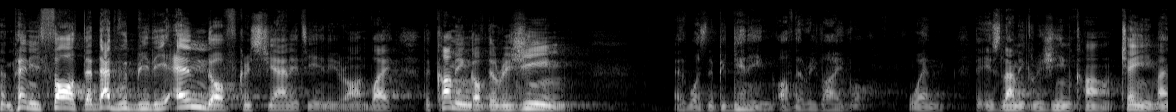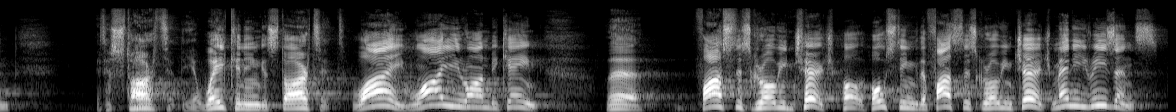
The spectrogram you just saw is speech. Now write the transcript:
many thought that that would be the end of Christianity in Iran by the coming of the regime it was the beginning of the revival when the Islamic regime came and it started, the awakening started. Why? Why Iran became the fastest growing church, hosting the fastest growing church? Many reasons.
